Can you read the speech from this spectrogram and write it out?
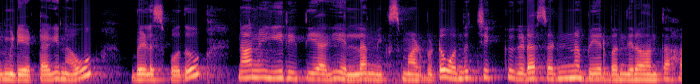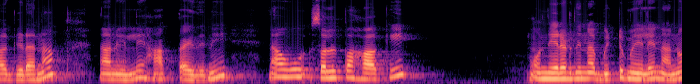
ಇಮಿಡಿಯೇಟಾಗಿ ನಾವು ಬೆಳೆಸ್ಬೋದು. ನಾನು ಈ ರೀತಿಯಾಗಿ ಎಲ್ಲ ಮಿಕ್ಸ್ ಮಾಡಿಬಿಟ್ಟು ಒಂದು ಚಿಕ್ಕ ಗಿಡ, ಸಣ್ಣ ಬೇರು ಬಂದಿರೋ ಅಂತಹ ಗಿಡನ ನಾನು ಇಲ್ಲಿ ಹಾಕ್ತಾಯಿದ್ದೀನಿ ನಾವು ಸ್ವಲ್ಪ ಹಾಕಿ ಒಂದೆರಡು ದಿನ ಬಿಟ್ಟ ಮೇಲೆ ನಾನು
